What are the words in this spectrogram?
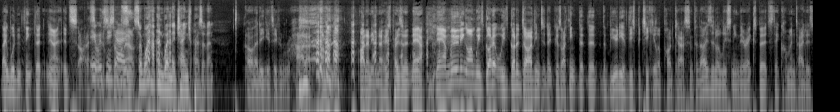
they wouldn't think that you know it's. Oh, It was someone else. So what happened when they changed president? Oh, that even gets even harder. I, mean, I don't even know who's president now. Now, moving on, we've got to we've got to dive into deep because I think that the the beauty of this particular podcast, and for those that are listening, they're experts, they're commentators,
